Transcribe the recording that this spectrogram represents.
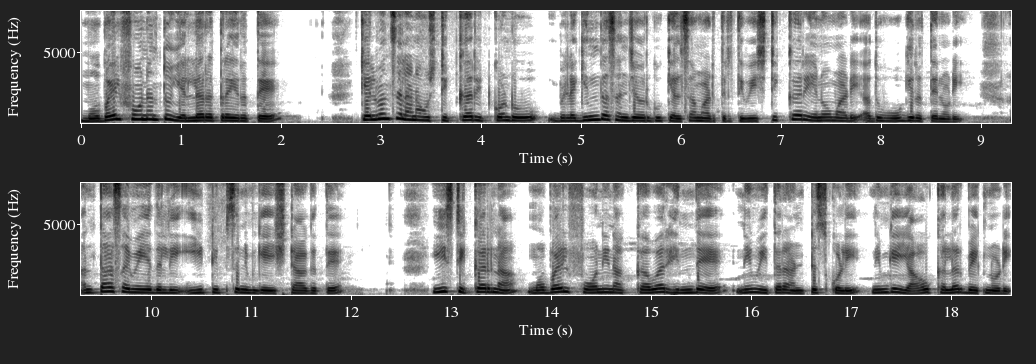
ಮೊಬೈಲ್ ಫೋನ್ ಅಂತೂ ಎಲ್ಲರ ಹತ್ರ ಇರುತ್ತೆ. ಕೆಲವೊಂದು ಸಲ ನಾವು ಸ್ಟಿಕ್ಕರ್ ಇಟ್ಕೊಂಡು ಬೆಳಗಿಂದ ಸಂಜೆವರೆಗೂ ಕೆಲಸ ಮಾಡ್ತಿರ್ತೀವಿ. ಸ್ಟಿಕ್ಕರ್ ಏನೋ ಮಾಡಿ ಅದು ಹೋಗಿರುತ್ತೆ ನೋಡಿ. ಅಂಥ ಸಮಯದಲ್ಲಿ ಈ ಟಿಪ್ಸ್ ನಿಮಗೆ ಇಷ್ಟ ಆಗುತ್ತೆ. ಈ ಸ್ಟಿಕ್ಕರ್ನ ಮೊಬೈಲ್ ಫೋನಿನ ಕವರ್ ಹಿಂದೆ ನೀವು ಈ ಥರ ಅಂಟಿಸ್ಕೊಳ್ಳಿ. ನಿಮಗೆ ಯಾವ ಕಲರ್ ಬೇಕು ನೋಡಿ.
